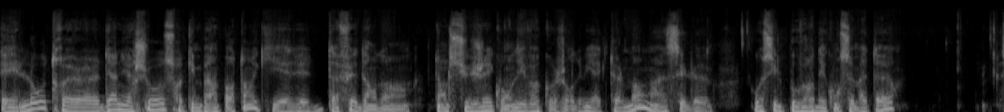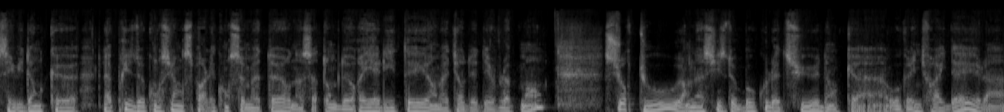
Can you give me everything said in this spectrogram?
et l'autre euh, dernière chose, qui me paraît important et qui est tout à fait dans dans, dans le sujet qu'on évoque aujourd'hui actuellement, hein, c'est le aussi le pouvoir des consommateurs. C'est évident que la prise de conscience par les consommateurs d'un certain nombre de réalités en matière de développement, surtout, on insiste beaucoup là-dessus, donc euh, au Green Friday, la,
